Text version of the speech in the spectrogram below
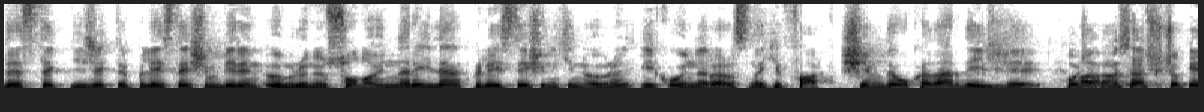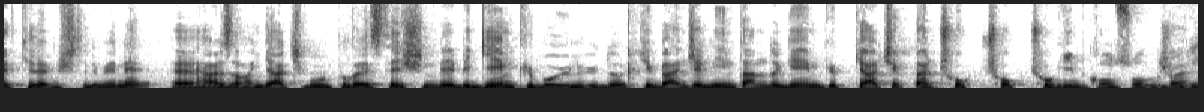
destekleyecektir. PlayStation 1'in ömrünün son oyunlarıyla PlayStation 2'nin ömrünün ilk oyunları arasındaki fark. Şimdi o kadar değil. Hocam adam- mesela şu çok etkilemiştir beni e, her zaman. Gerçi bu PlayStation değil bir GameCube oyunuydu ki bence Nintendo GameCube gerçekten çok çok çok iyi bir konsoldu çok bence.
